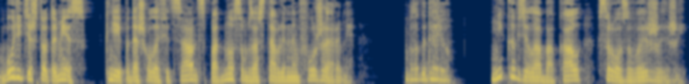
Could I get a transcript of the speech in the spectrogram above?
«Будете что-то, мисс?» К ней подошел официант с подносом, заставленным фужерами. «Благодарю». Ника взяла бокал с розовой жижей.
